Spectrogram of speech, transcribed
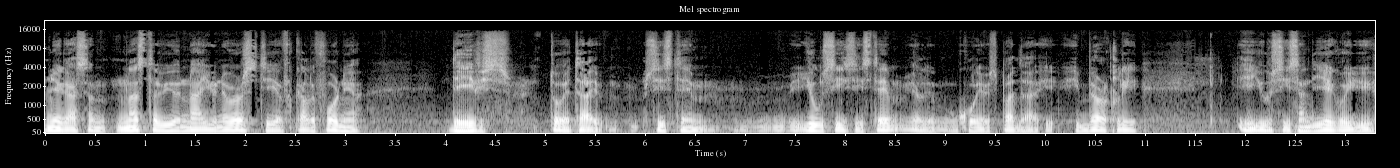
njega sam nastavio na University of California Davis. To je taj sistem, UC sistem, jel, u kojoj spada i, i Berkeley, i UC San Diego i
